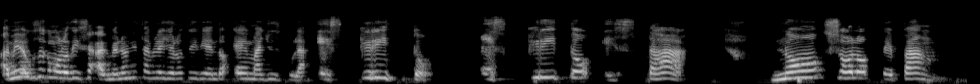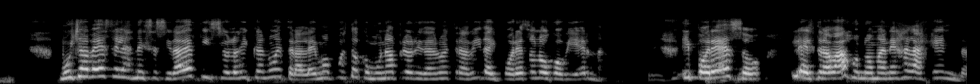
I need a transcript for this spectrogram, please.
a mí me gusta como lo dice, al menos en esta Biblia yo lo estoy viendo en mayúscula, escrito, escrito escrito está, no solo de pan. Muchas veces las necesidades fisiológicas nuestras las hemos puesto como una prioridad en nuestra vida y por eso nos gobierna. Y por eso el trabajo no maneja la agenda.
